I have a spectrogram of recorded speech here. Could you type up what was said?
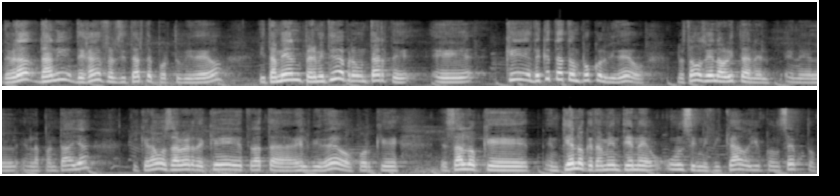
de verdad, Dani, déjame felicitarte por tu video Y también, permíteme preguntarte, eh, ¿qué, ¿de qué trata un poco el video? Lo estamos viendo ahorita en, el, en, el, en la pantalla y queremos saber de qué trata el video, porque es algo que entiendo que también tiene un significado y un concepto.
